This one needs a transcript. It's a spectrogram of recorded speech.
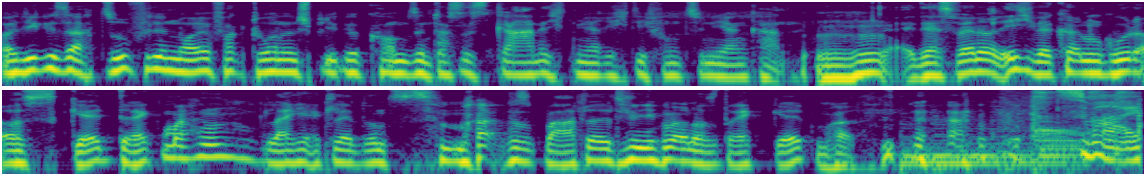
Weil, wie gesagt, so viele neue Faktoren ins Spiel gekommen sind, dass es gar nicht mehr richtig funktionieren kann. Mhm. Der Sven und ich, wir können gut aus Geld Dreck machen. Gleich erklärt uns Markus Bartelt, wie man aus Dreck Geld macht. Zwei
